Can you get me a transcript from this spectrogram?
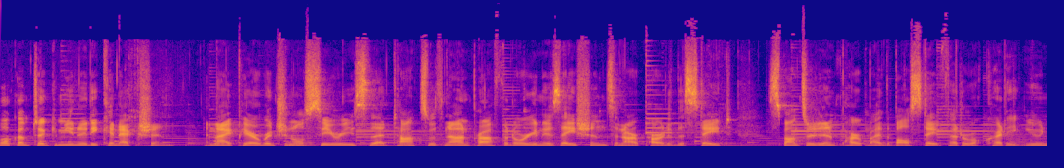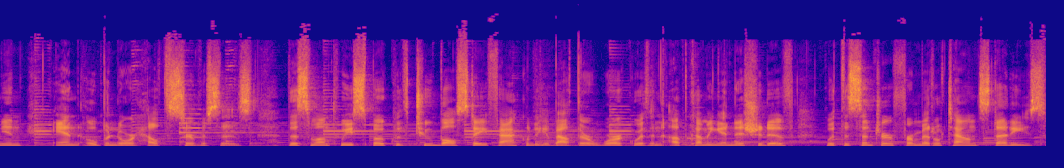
Welcome to Community Connection, an IPR original series that talks with nonprofit organizations in our part of the state, sponsored in part by the Ball State Federal Credit Union and Open Door Health Services. This month we spoke with two Ball State faculty about their work with an upcoming initiative with the Center for Middletown Studies.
